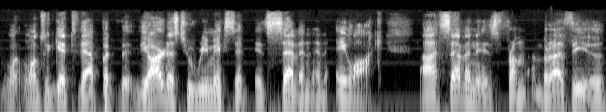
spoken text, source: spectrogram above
once we get to that. But the, the artist who remixed it is Sevenn and Alok. Uh, Sevenn is from Brazil.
